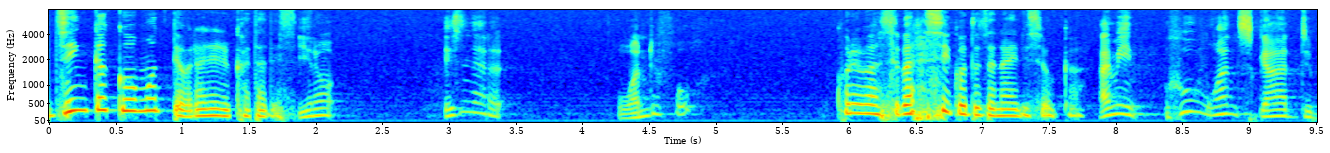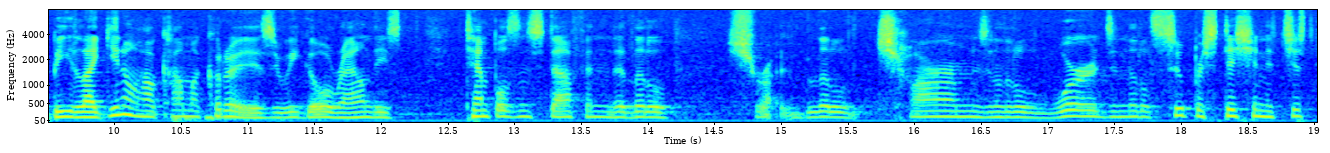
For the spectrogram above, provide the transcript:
人格を持っておられる方です You know, isn't that a wonderful? これは素晴らしいことじゃないでしょうか I mean, who wants God to be like, you know how Kamakura is? We go around these temples and stuff and the little, little charms and little words and little superstition. It's just,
